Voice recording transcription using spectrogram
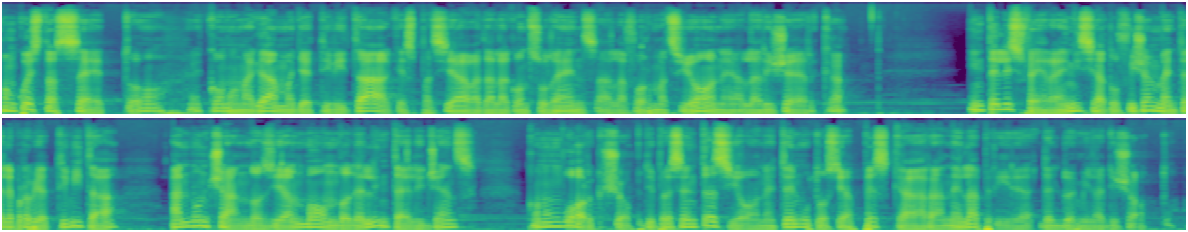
Con questo assetto e con una gamma di attività che spaziava dalla consulenza alla formazione alla ricerca, Intellisfera ha iniziato ufficialmente le proprie attività annunciandosi al mondo dell'intelligence con un workshop di presentazione tenutosi a Pescara nell'aprile del 2018.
